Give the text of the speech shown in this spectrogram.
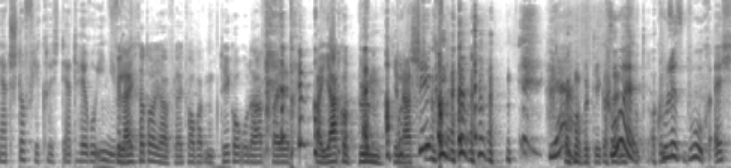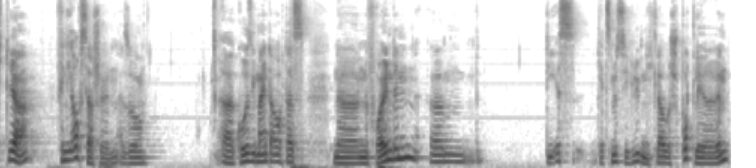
Der hat Stoff gekriegt, der hat Heroin gekriegt. Vielleicht hat er, ja, vielleicht war er beim Apotheker oder hat bei, bei Jakob Böhm genascht. Ja, beim Apotheker cool. Cooles Buch, echt. Ja, finde ich auch sehr schön. Also, äh, Cosi meinte auch, dass eine, eine Freundin, ähm, die ist, jetzt müsste ich lügen, ich glaube Sportlehrerin,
